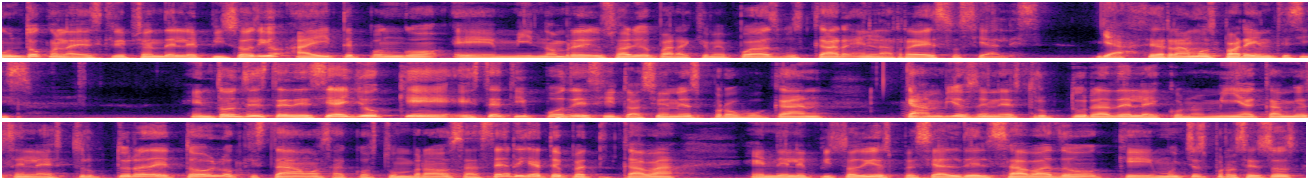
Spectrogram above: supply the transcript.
junto con la descripción del episodio. Ahí te pongo eh, mi nombre de usuario para que me puedas buscar en las redes sociales. Ya, cerramos paréntesis. Entonces te decía yo que este tipo de situaciones provocan cambios en la estructura de la economía, cambios en la estructura de todo lo que estábamos acostumbrados a hacer. Ya te platicaba en el episodio especial del sábado que muchos procesos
